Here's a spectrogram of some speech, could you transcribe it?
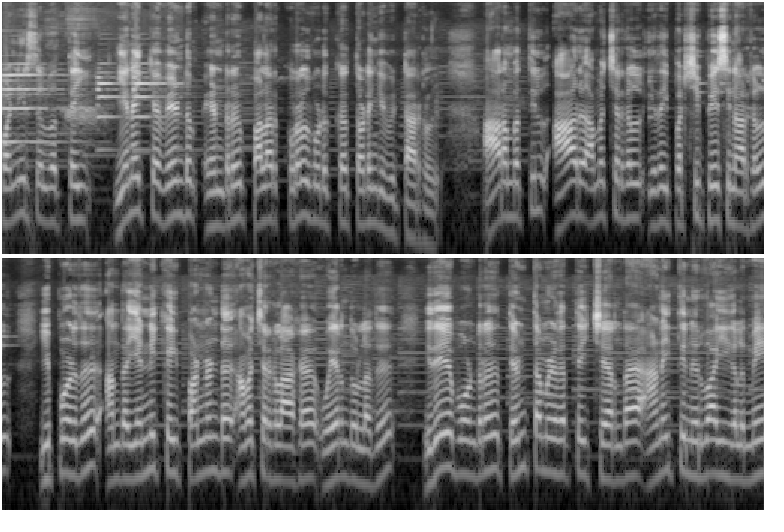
பன்னீர்செல்வத்தை இணைக்க வேண்டும் என்று பலர் குரல் கொடுக்க தொடங்கிவிட்டார்கள். ஆரம்பத்தில் ஆறு அமைச்சர்கள் இதை பற்றி பேசினார்கள். இப்பொழுது அந்த எண்ணிக்கை பன்னெண்டு அமைச்சர்களாக உயர்ந்துள்ளது. இதேபோன்று தென் தமிழகத்தைச் சேர்ந்த அனைத்து நிர்வாகிகளுமே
